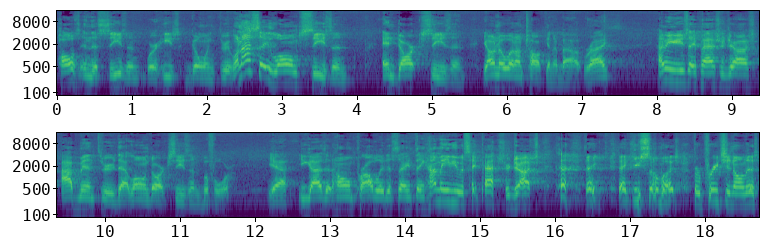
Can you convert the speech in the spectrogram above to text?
Paul's in this season where he's going through. When I say long season and dark season, y'all know what I'm talking about, right? How many of you say, Pastor Josh, I've been through that long dark season before? Yeah, you guys at home probably the same thing. How many of you would say, Pastor Josh, thank, thank you so much for preaching on this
